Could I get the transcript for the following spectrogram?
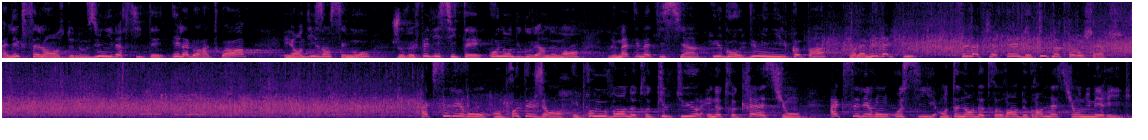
à l'excellence de nos universités et laboratoires et en disant ces mots, je veux féliciter au nom du gouvernement le mathématicien Hugo Duminil-Copin pour la médaille FIC fait la fierté de toute notre recherche. Accélérons en protégeant et promouvant notre culture et notre création. Accélérons aussi en tenant notre rang de grande nation numérique,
